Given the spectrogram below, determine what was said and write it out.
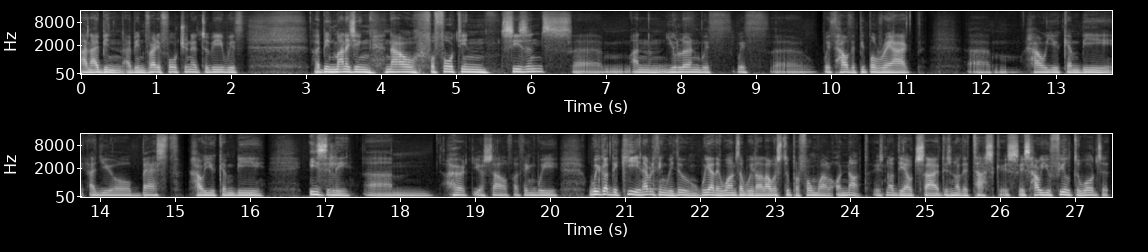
and I've been I've been very fortunate to be with. I've been managing now for 14 seasons, um, and you learn with with uh, with how the people react, um, how you can be at your best, how you can be easily um, hurt yourself. I think we we got the key in everything we do. We are the ones that will allow us to perform well or not. It's not the outside. It's not the task. It's, it's how you feel towards it.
